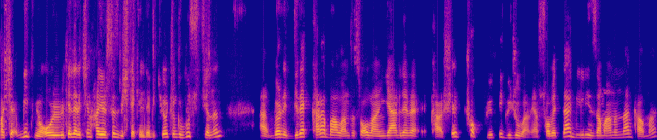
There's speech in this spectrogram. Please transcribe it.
Başa, bitmiyor. O ülkeler için hayırsız bir şekilde bitiyor. Çünkü Rusya'nın e, böyle direkt kara bağlantısı olan yerlere karşı çok büyük bir gücü var. Yani Sovyetler Birliği zamanından kalma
